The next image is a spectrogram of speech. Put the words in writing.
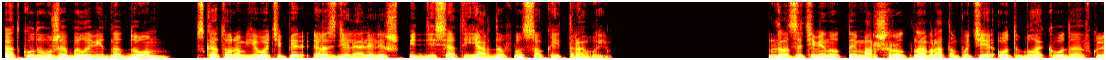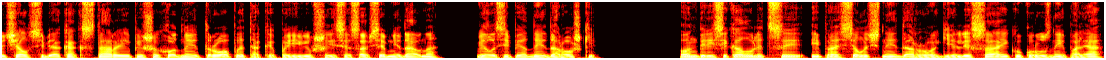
откуда уже было видно дом, с которым его теперь разделяли лишь 50 ярдов высокой травы. Двадцатиминутный маршрут на обратном пути от Блэквуда включал в себя как старые пешеходные тропы, так и появившиеся совсем недавно велосипедные дорожки. Он пересекал улицы и проселочные дороги, леса и кукурузные поля,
